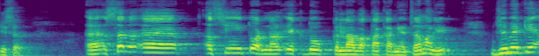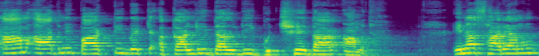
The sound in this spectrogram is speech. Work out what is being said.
ਜੀ ਸਰ। ਸਰ ਅਸੀਂ ਤੁਹਾਡੇ ਨਾਲ ਇੱਕ ਦੋ ਗੱਲਾਂ ਬਾਤਾਂ ਕਰਨੀਆਂ ਚਾਹਾਂਗੇ। ਜਿਵੇਂ ਕਿ ਆਮ ਆਦਮੀ ਪਾਰਟੀ ਵਿੱਚ ਅਕਾਲੀ ਦਲ ਦੀ ਗੁੱਛੇਦਾਰ ਆਮਦ। ਇਹਨਾਂ ਸਾਰਿਆਂ ਨੂੰ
